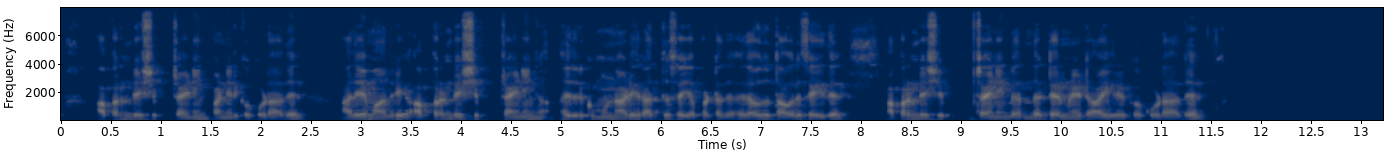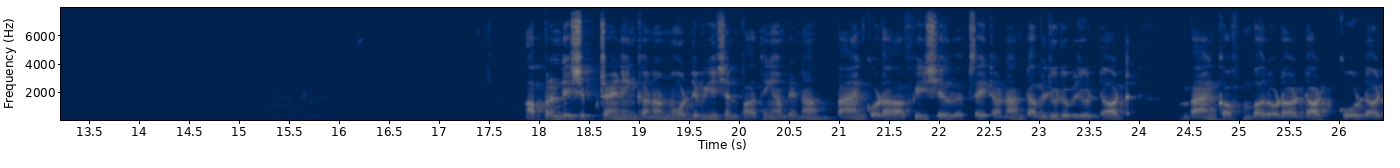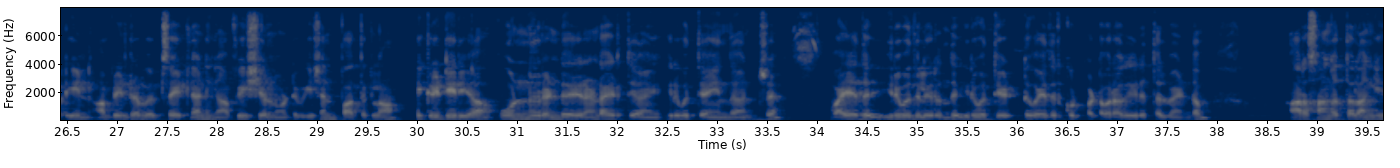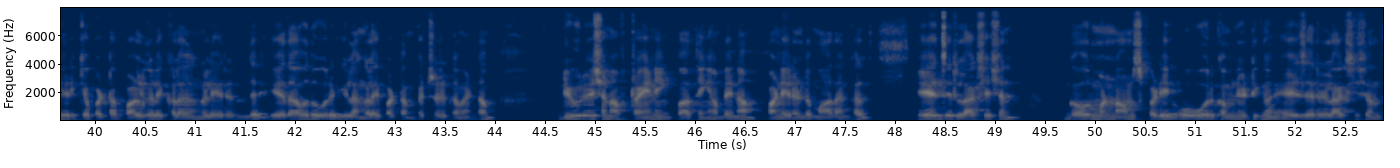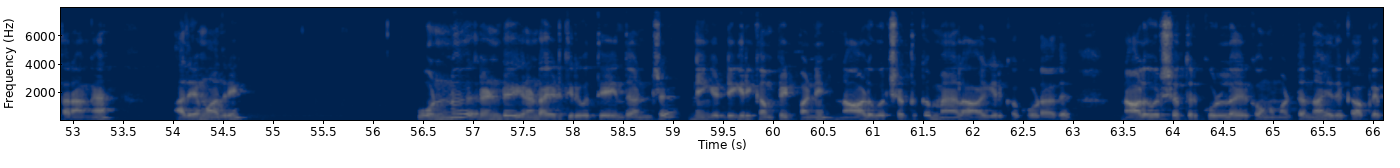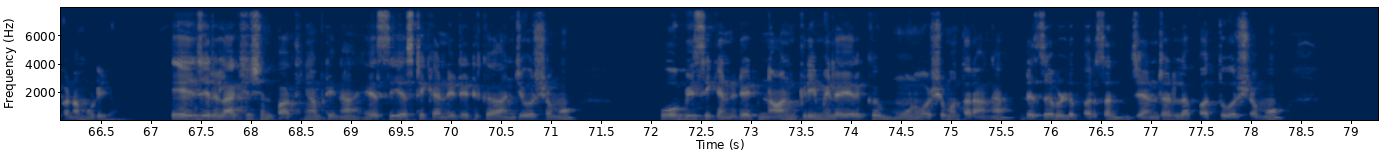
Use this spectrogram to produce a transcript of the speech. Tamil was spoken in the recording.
அப்ரண்டிஷிப் ட்ரைனிங் பண்ணியிருக்கக்கூடாது அதே மாதிரி அப்ரண்டிஷிப் ட்ரைனிங் இதற்கு முன்னாடி ரத்து செய்யப்பட்டது. ஏதாவது தவறு செய்து அப்ரண்டிஷிப் ட்ரைனிங்லேருந்து டெர்மினேட் ஆகியிருக்கக்கூடாது அப்ரண்டிஷிப் ட்ரைனிங்க்கான நோட்டிஃபிகேஷன் பார்த்தீங்க அப்படின்னா பேங்க்கோட official வெப்சைட்டான W W dot Bank of Baroda dot co dot in அப்படின்ற வெப்சைட்டில் நீங்கள் அஃபீஷியல் நோட்டிஃபிகேஷன் பார்த்துக்கலாம். கிரிட்டீரியா ஒன்று ரெண்டு இரண்டாயிரத்தி ஐ இருபத்தி ஐந்து அன்று வயது இருபதிலிருந்து இருபத்தி எட்டு வயதிற்குட்பட்டவராக இருத்தல் வேண்டும். அரசாங்கத்தால் அங்கீகரிக்கப்பட்ட பல்கலைக்கழகங்களிலிருந்து ஏதாவது ஒரு இளங்கலை பட்டம் பெற்றிருக்க வேண்டும். டியூரேஷன் ஆஃப் ட்ரைனிங் பார்த்தீங்க அப்படின்னா பன்னிரெண்டு மாதங்கள். ஏஜ் ரிலாக்ஸேஷன் கவர்மெண்ட் நாம்ஸ் படி ஒவ்வொரு கம்யூனிட்டிக்கும் ஏஜ் ரிலாக்ஸேஷன் தராங்க. அதே மாதிரி ஒன்று ரெண்டு இரண்டாயிரத்தி இருபத்தி ஐந்து அன்று நீங்கள் டிகிரி கம்ப்ளீட் பண்ணி நாலு வருஷத்துக்கு மேலே ஆகியிருக்கக்கூடாது நாலு வருஷத்திற்குள்ளே இருக்கவங்க மட்டும்தான் இதுக்கு அப்ளை பண்ண முடியும். ஏஜ் ரிலாக்ஸேஷன் பார்த்தீங்க அப்படின்னா எஸ்சி எஸ்டி கேண்டிடேட்டுக்கு அஞ்சு வருஷமும் ஓபிசி கேண்டிடேட் நான் கிரீமி லேயருக்கு மூணு வருஷமும் தராங்க. டிசபிள்டு பர்சன் ஜென்ரலில் பத்து வருஷமும்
